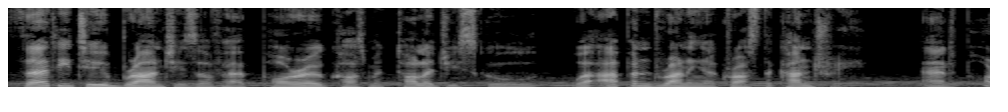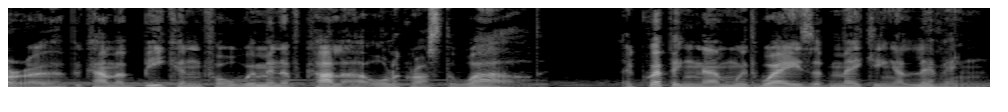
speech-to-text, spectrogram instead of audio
32 branches of her Poro Cosmetology School were up and running across the country, and Poro have become a beacon for women of color all across the world, equipping them with ways of making a living.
